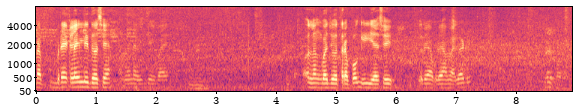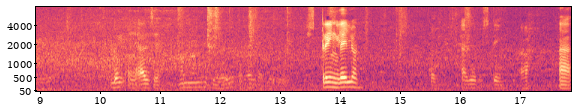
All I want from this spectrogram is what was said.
અત્યારે બ્રેક લઈ લીધો છે. અમે વિજયભાઈ અલંગ બાજુ અત્યારે પોગી ગયા છે. ત્યારે આપણે અમે ગાડી ગમે હાલ છે. સ્ટ્રિંગ લઈ લો ને. આજે સ્ટ્રિંગ હા.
